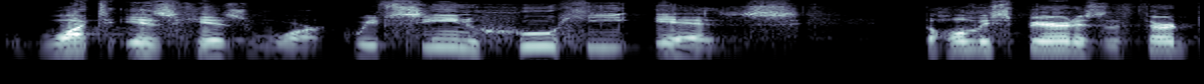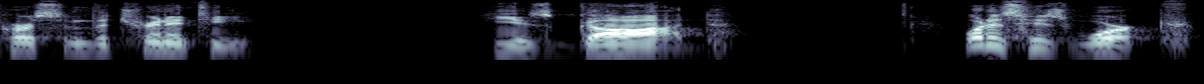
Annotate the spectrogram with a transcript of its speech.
What is his work? We've seen who he is. The Holy Spirit is the third person of the Trinity, he is God. What is his work?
